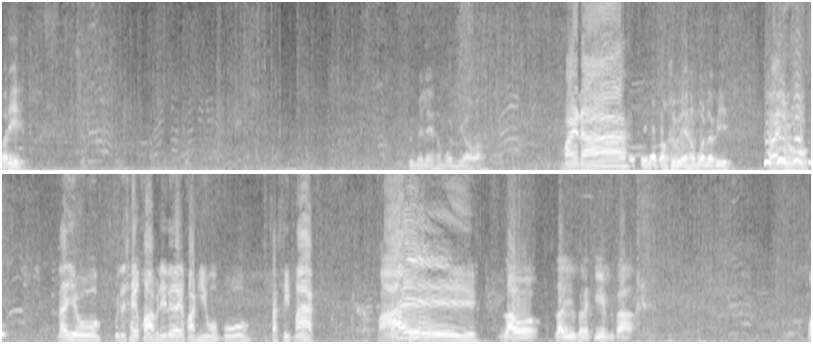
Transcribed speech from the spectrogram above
มาดิ ขึ้นไปเล่นข้างบนเดียวอะไม่นะ โอเคเราต้องขึ้นไปเล่นข้างบนแล้วบีได้อยู่ ได้อยู่ กูจะใช้ขวานไปเรื่อยๆ ขวานฮิวของกู ศักดิ์สิทธิ์มาก ไป เราเราอยู่คนละเกมหรือเปล่าไป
